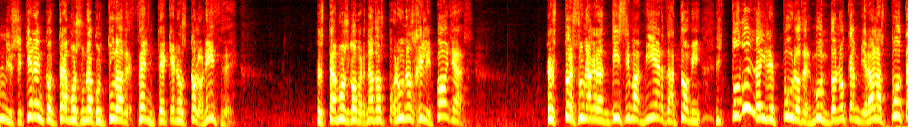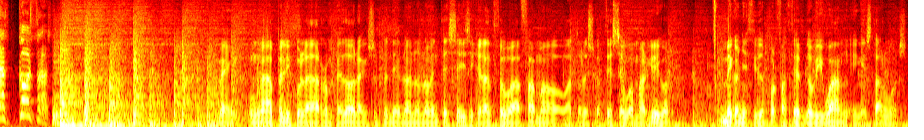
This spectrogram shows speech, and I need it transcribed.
Ni siquiera encontramos una cultura decente que nos colonice. Estamos gobernados por unos gilipollas. Esto es una grandísima mierda, Tommy. Y todo el aire puro del mundo no cambiará las putas cosas. Ben, unha película rompedora que sorprendeu no ano 96 e que lanzou a fama o actor escocés Ewan McGregor ben coñecido por facer de Obi-Wan en Star Wars.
